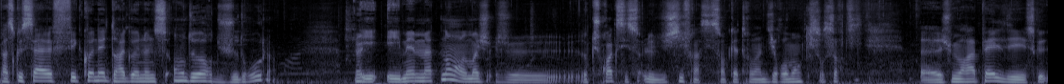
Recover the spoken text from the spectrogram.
parce que ça fait connaître Dragonlance en dehors du jeu de rôle. Et, et, même maintenant, moi, je, donc je crois que c'est le chiffre, hein, c'est 190 romans qui sont sortis. Euh, je me rappelle des, parce que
